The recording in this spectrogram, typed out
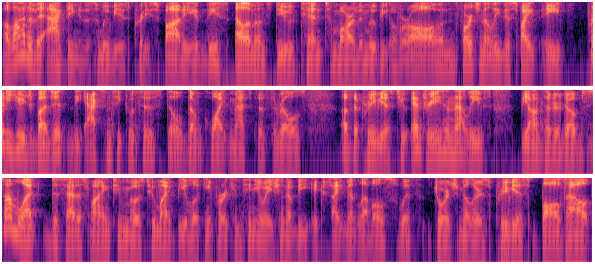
A lot of the acting in this movie is pretty spotty, and these elements do tend to mar the movie overall. Unfortunately, despite a pretty huge budget, the action sequences still don't quite match the thrills of the previous two entries, and that leaves Beyond Thunderdome somewhat dissatisfying to most who might be looking for a continuation of the excitement levels with George Miller's previous balls out,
